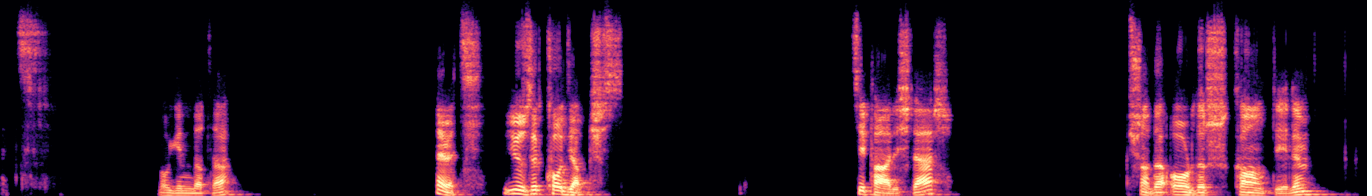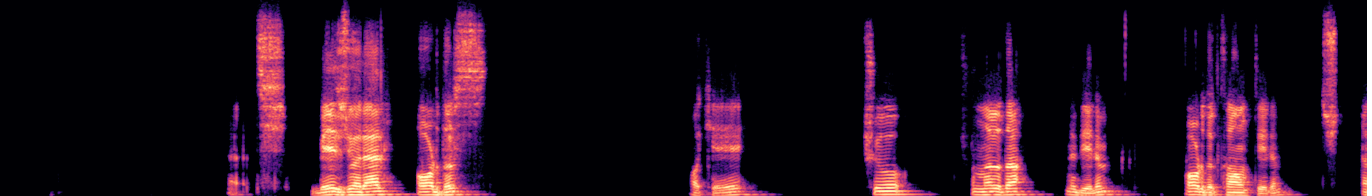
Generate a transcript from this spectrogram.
Evet. Login data. Evet. User kod yapmışız. Siparişler. Şuna da order count diyelim. Evet. Visual orders. Okey. Şu şunları da ne diyelim? Order count diyelim. Ee,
